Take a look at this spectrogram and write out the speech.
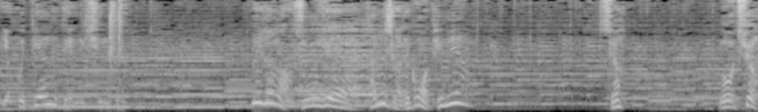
也会掂量掂量轻重。为了老朱家，他能舍得跟我拼命？行，那我去了，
